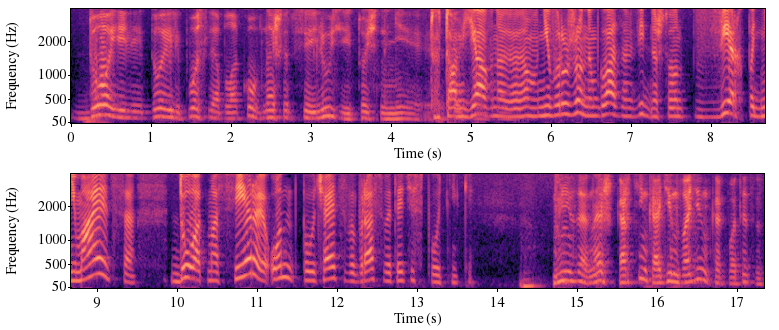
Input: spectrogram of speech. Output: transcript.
До или, до или после облаков, знаешь, это все иллюзии, точно не... Да там точно явно там невооруженным глазом видно, что он вверх поднимается, до атмосферы он, получается, выбрасывает эти спутники. Ну, не знаю, знаешь, картинка один в один, как вот этот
